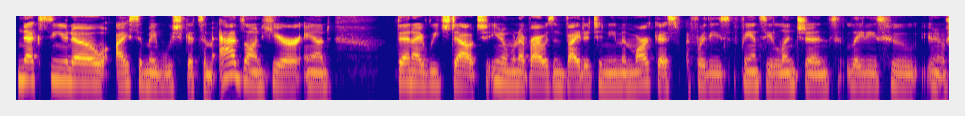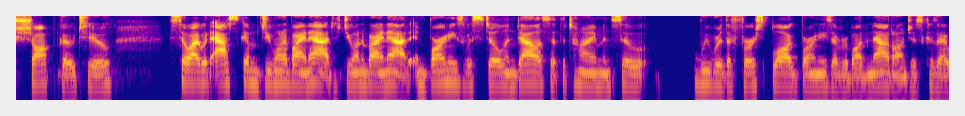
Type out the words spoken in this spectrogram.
Next thing you know, I said, maybe we should get some ads on here. And then I reached out to, you know, whenever I was invited to Neiman Marcus for these fancy luncheons, ladies who, you know, shop go to. So I would ask him, Do you want to buy an ad? Do you want to buy an ad? And Barney's was still in Dallas at the time. And so we were the first blog Barney's ever bought an ad on just because I,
